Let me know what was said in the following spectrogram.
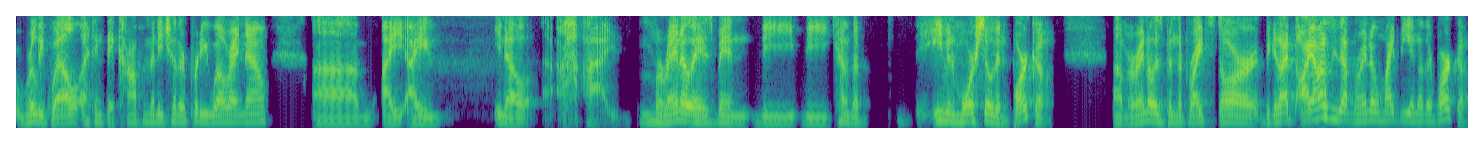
really well. I think they complement each other pretty well right now. Um, I, I, you know, I, Moreno has been the the kind of the even more so than Barco. Uh, Moreno has been the bright star because I, I honestly thought Moreno might be another Barco,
